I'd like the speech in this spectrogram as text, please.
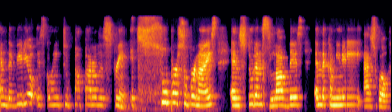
and the video is going to pop out of the screen. It's super, super nice and students love this and the community as well.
